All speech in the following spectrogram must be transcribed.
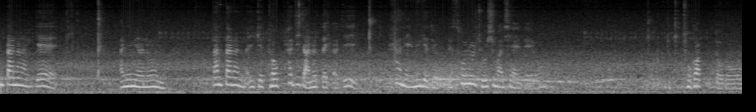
단단하게 아니면은 단단한 이렇게 더 파지지 않을 때까지 파내는 게 좋은데 손을 조심하셔야 돼요. 이렇게 조각도로.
